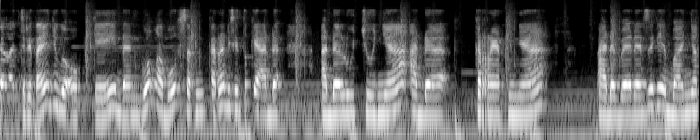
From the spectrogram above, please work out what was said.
jalan ceritanya juga oke dan gue nggak bosen. Karena di situ kayak ada ada lucunya ada kerennya ada bedanya kayak banyak.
